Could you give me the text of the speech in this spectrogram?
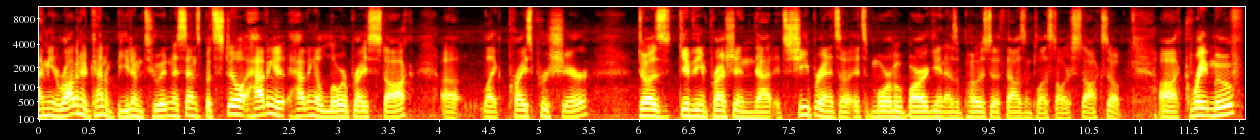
I mean, Robinhood kind of beat them to it in a sense, but still having a, having a lower price stock, uh, like price per share, does give the impression that it's cheaper and it's a it's more of a bargain as opposed to a thousand plus dollar stock. So, uh, great move,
